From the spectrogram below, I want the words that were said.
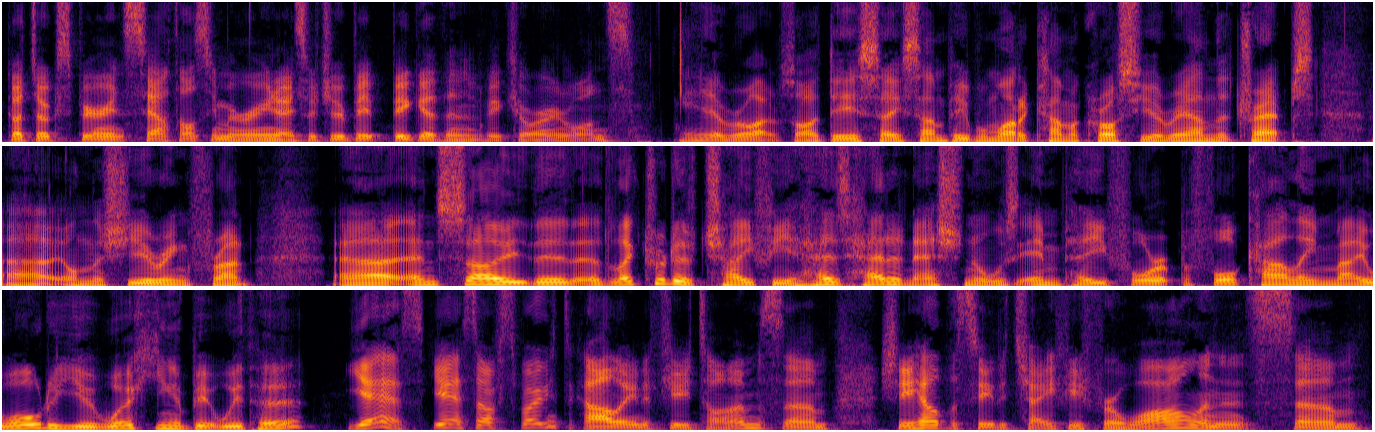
got to experience South Aussie merinos, which are a bit bigger than the Victorian ones. Yeah, right. So I dare say some people might have come across you around the traps uh, on the shearing front. Uh, and so the electorate of Chaffey has had a Nationals MP for it before, Karlene Maywald. Are you working a bit with her? Yes, yes. I've spoken to Karlene a few times. Um, she held the seat of Chaffey for a while, and it's um,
